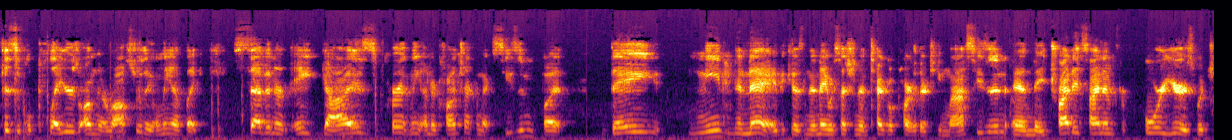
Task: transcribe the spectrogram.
physical players on their roster. They only have like seven or eight guys currently under contract for next season, but they need Nene because Nene was such an integral part of their team last season, and they tried to sign him for four years, which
